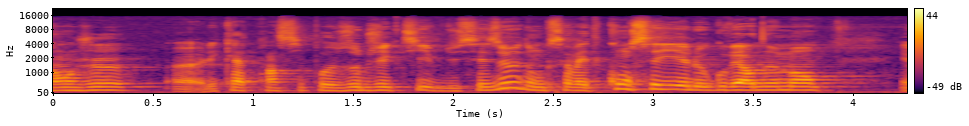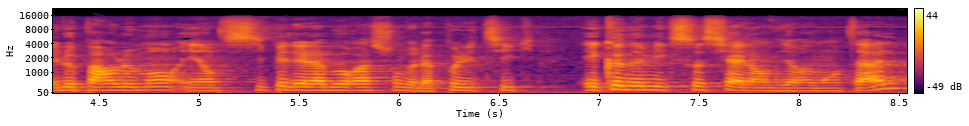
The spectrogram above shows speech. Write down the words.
enjeux, euh, les quatre principaux objectifs du CESE. Donc ça va être conseiller le gouvernement et le Parlement et anticiper l'élaboration de la politique économique, sociale et environnementale.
